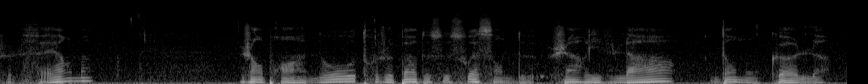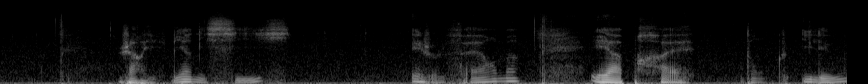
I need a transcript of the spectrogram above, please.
je le ferme. J'en prends un autre, je pars de ce 62. J'arrive là, dans mon col. J'arrive bien ici. Et je le ferme. Et après, donc, il est où?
